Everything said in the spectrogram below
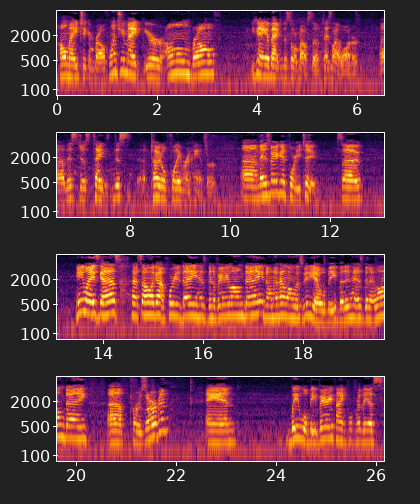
homemade chicken broth. Once you make your own broth, you can't go back to the store-bought stuff. tastes like water. Uh, this just takes this total flavor enhancer. Um, and it's very good for you too. So, anyways, guys, that's all I got for you today. It has been a very long day. Don't know how long this video will be, but it has been a long day of preserving. And we will be very thankful for this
